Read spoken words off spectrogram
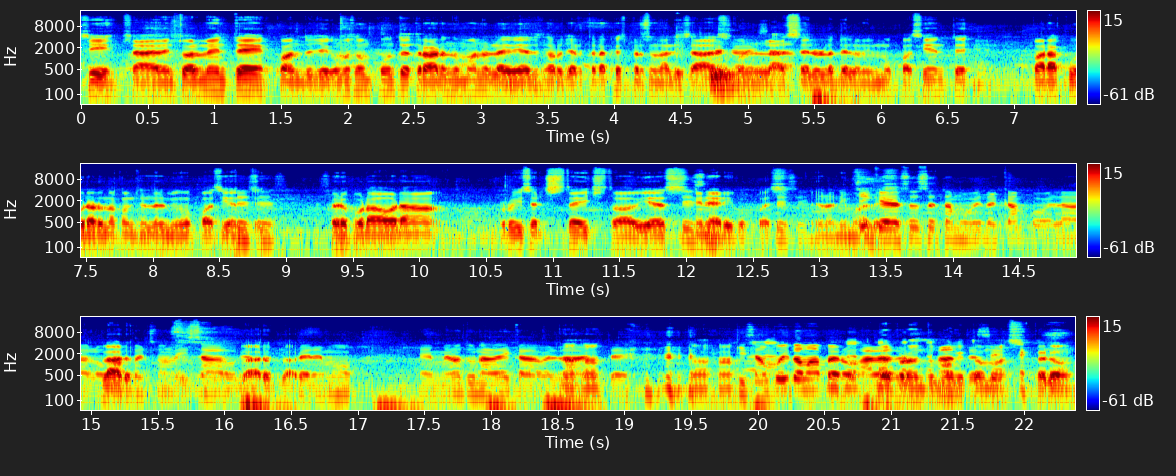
sí, o sea, eventualmente cuando lleguemos a un punto de trabajar en humanos, la idea es desarrollar terapias personalizadas con las células del mismo paciente para curar una condición del mismo paciente. Pero por ahora research stage todavía es genérico, pues, en animales. Sí, que eso se está moviendo el campo, ¿verdad? Lo claro. más personalizado. Claro, claro. Tenemos en menos de una década, ¿verdad? Este, quizá un poquito más, pero ojalá. De pronto un poquito más, pero,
